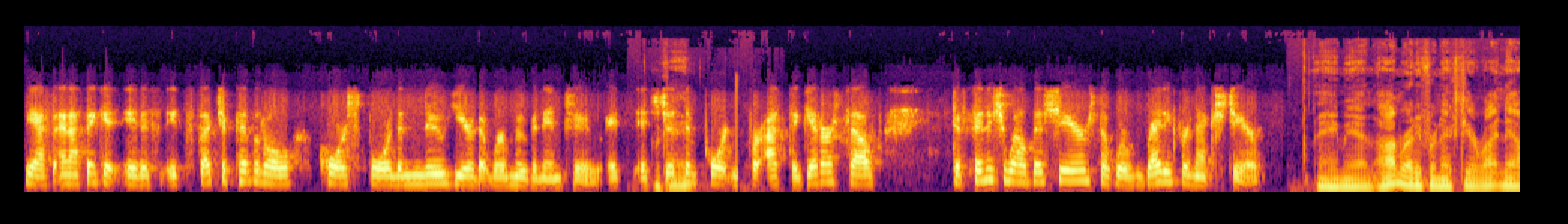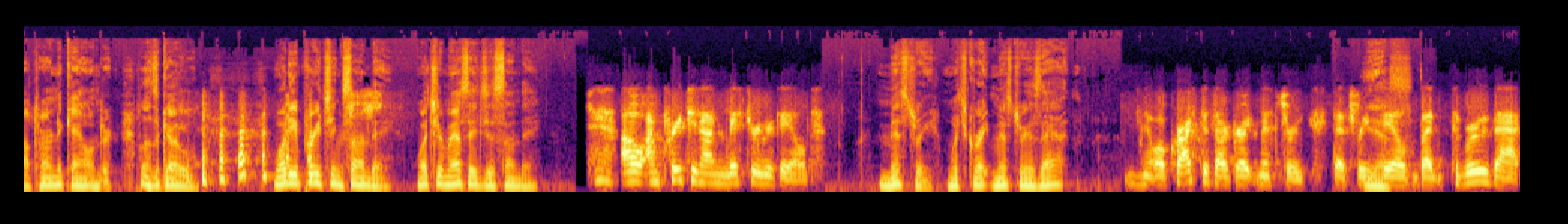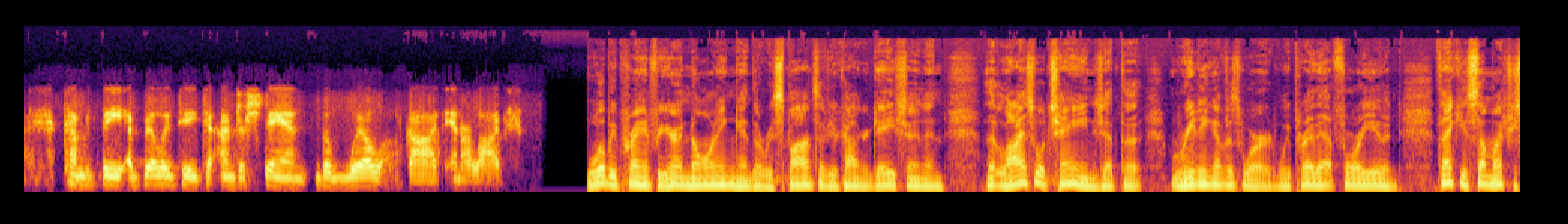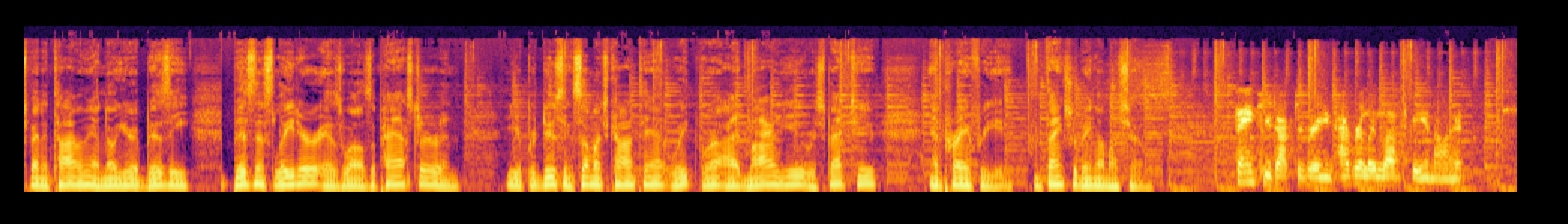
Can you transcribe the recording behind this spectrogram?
yes, and I think it, it is. It's such a pivotal course for the new year that we're moving into. It's it's just important for us to get ourselves to finish well this year, so we're ready for next year. Amen. I'm ready for next year right now. Turn the calendar. Let's go. what are you preaching Sunday? What's your message this Sunday? Oh, I'm preaching on mystery revealed. Mystery. Which great mystery is that? Well, Christ is our great mystery that's revealed, but through that comes the ability to understand the will of God in our lives. We'll be praying for your anointing and the response of your congregation, and that lives will change at the reading of His Word. We pray that for you. And thank you so much for spending time with me. I know you're a busy business leader as well as a pastor, and you're producing so much content. We, I admire you, respect you, and pray for you. And thanks for being on my show. Thank you, Dr. Green. I really loved being on it.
